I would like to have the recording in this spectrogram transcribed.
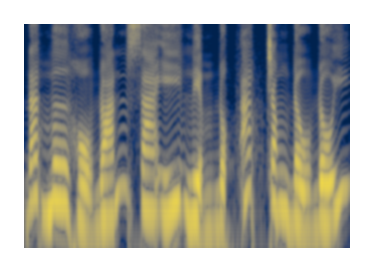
đã mơ hồ đoán ra ý niệm độc ác trong đầu đối.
